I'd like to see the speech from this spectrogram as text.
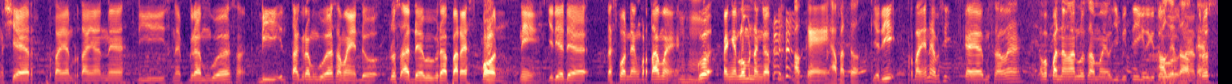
nge-share pertanyaan-pertanyaannya di snapgram gue, di Instagram gue sama Edo. Terus ada beberapa respon. Nih, jadi ada respon yang pertama ya. Mhm. Gue pengen lo menanggapi. oke apa tuh Jadi pertanyaannya apa sih? Kayak misalnya apa pandangan lo sama LGBT gitu-gitu. Oh, gitu, nah, oke. terus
